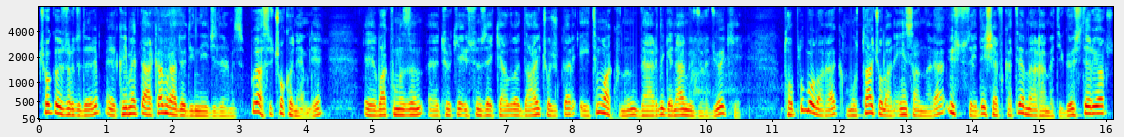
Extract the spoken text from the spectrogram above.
Çok özür dilerim. Ee, kıymetli Erkam Radyo dinleyicilerimiz. Burası çok önemli. Ee, vakfımızın e, Türkiye Üstün Zekalı ve Dahi Çocuklar Eğitim Vakfı'nın değerli genel müdürü diyor ki toplum olarak muhtaç olan insanlara üst düzeyde şefkati ve merhameti gösteriyor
